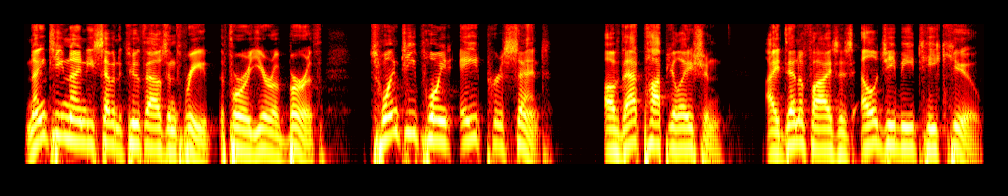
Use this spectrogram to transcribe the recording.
1997 to 2003, for a year of birth, 20.8% of that population identifies as LGBTQ.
